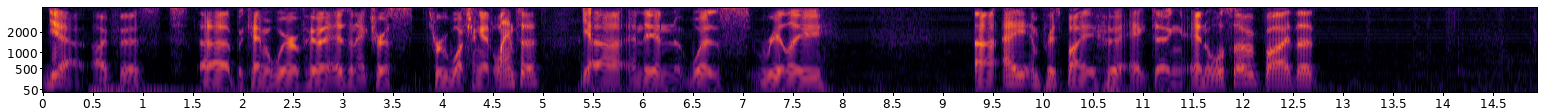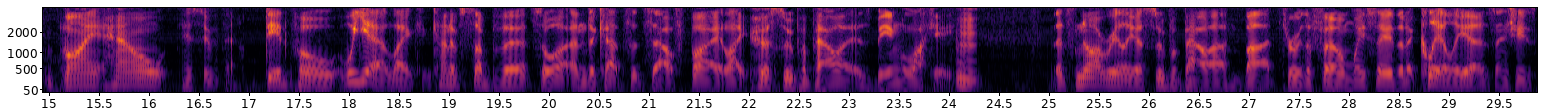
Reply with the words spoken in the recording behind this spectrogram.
yeah, I first uh, became aware of her as an actress through watching Atlanta. Yeah. Uh, and then was really uh, a impressed by her acting and also by the by how Her superpower. Deadpool, well, yeah, like kind of subverts or undercuts itself by like her superpower is being lucky. Mm. That's not really a superpower, but through the film we see that it clearly is, and she's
